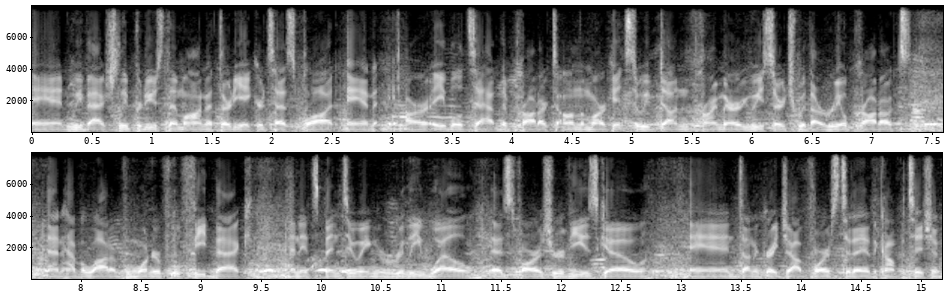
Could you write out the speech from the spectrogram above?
and we've actually produced them on a 30 acre test plot and are able to have the product on the market. So we've done primary research with our real product and have a lot of wonderful feedback, and it's been doing really well as far as reviews go and done a great job for us today at the competition.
